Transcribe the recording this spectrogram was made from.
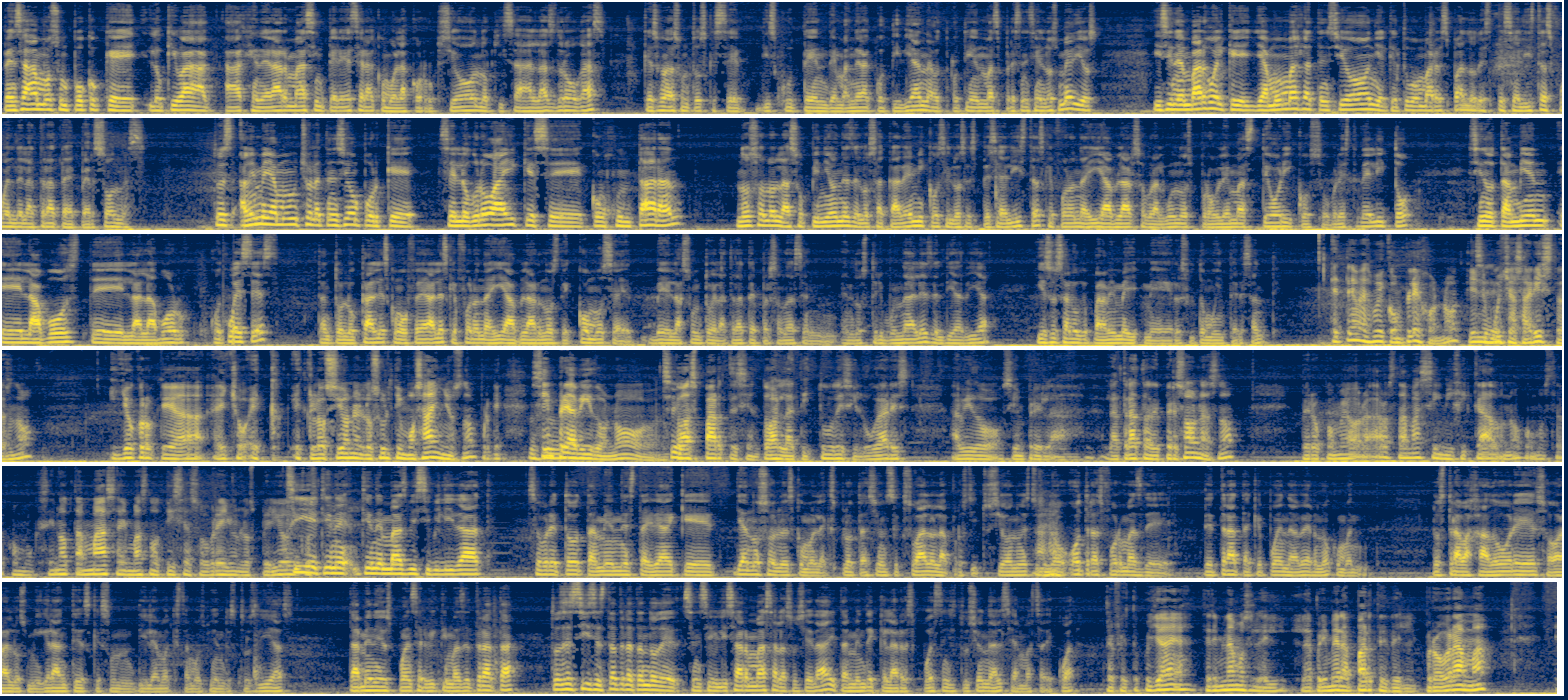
pensábamos un poco que lo que iba a, generar más interés era como la corrupción o quizá las drogas, que son asuntos que se discuten de manera cotidiana o tienen más presencia en los medios. Y sin embargo, el que llamó más la atención y el que tuvo más respaldo de especialistas fue el de la trata de personas. Entonces, a mí me llamó mucho la atención porque se logró ahí que se conjuntaran no solo las opiniones de los académicos y los especialistas que fueron ahí a hablar sobre algunos problemas teóricos sobre este delito, sino también eh, la voz de la labor con jueces, tanto locales como federales, que fueron ahí a hablarnos de cómo se ve el asunto de la trata de personas en, los tribunales del día a día. Y eso es algo que para mí me, resultó muy interesante. El tema es muy complejo, ¿no? Tiene muchas aristas, ¿no? y yo creo que ha hecho eclosión en los últimos años, ¿no? Porque siempre ha habido, ¿no? En todas partes y en todas latitudes y lugares ha habido siempre la, la trata de personas, ¿no? Pero como ahora, ahora, está más significado, ¿no? Como está, como que se nota más, hay más noticias sobre ello en los periódicos. Sí, tiene, tiene más visibilidad, sobre todo también esta idea de que ya no solo es como la explotación sexual o la prostitución o esto, sino otras formas de, de trata que pueden haber, ¿no? Como en los trabajadores, ahora los migrantes, que es un dilema que estamos viendo estos días. También ellos pueden ser víctimas de trata. Entonces sí, se está tratando de sensibilizar más a la sociedad y también de que la respuesta institucional sea más adecuada. Perfecto, pues ya terminamos la primera parte del programa.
